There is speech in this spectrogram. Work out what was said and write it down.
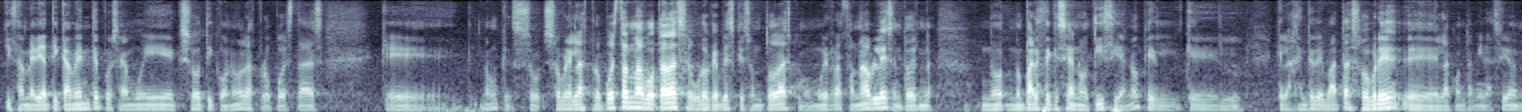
quizá mediáticamente pues sea muy exótico, ¿no? Las propuestas que, que sobre las propuestas más votadas seguro que ves que son todas como muy razonables, entonces no, no parece que sea noticia, ¿no? Que, que el, que la gente debata sobre eh, la contaminación,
